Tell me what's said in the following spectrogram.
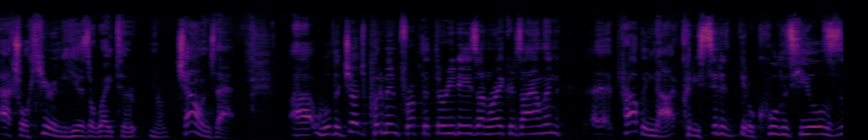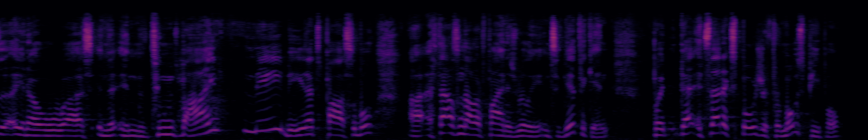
actual hearing. He has a right to, you know, challenge that. Uh, will the judge put him in for up to 30 days on Rikers Island? Uh, probably not. Could he sit, you know, cool his heels, uh, you know, uh, in the in the tombs behind? Maybe that's possible. Uh, a thousand dollar fine is really insignificant, but that, it's that exposure for most people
